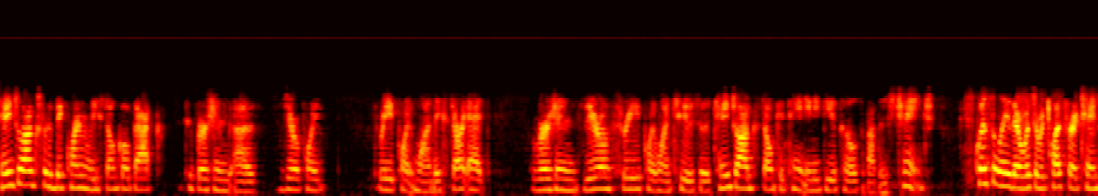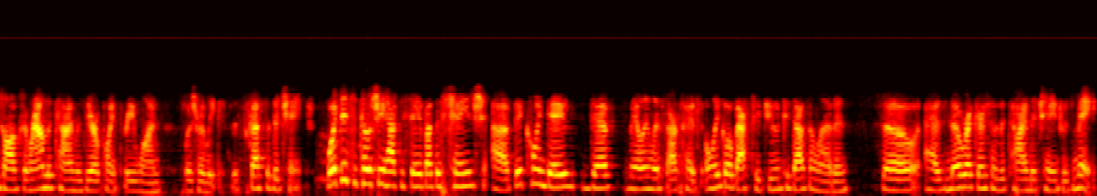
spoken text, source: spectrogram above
Change logs for the Bitcoin release don't go back to version uh, 0.3.1. They start at version 03.12, so the change logs don't contain any details about this change. Coincidentally, there was a request for a change logs around the time of 0.31 was released. Discuss the change. What did Satoshi have to say about this change? Uh, Bitcoin Dev, Dev mailing list archives only go back to June 2011, so has no records of the time the change was made.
